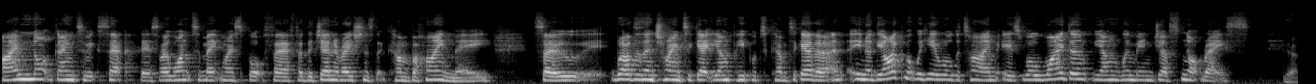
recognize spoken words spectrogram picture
I'm not going to accept this. I want to make my sport fair for the generations that come behind me. So rather than trying to get young people to come together, and you know, the argument we hear all the time is, well, why don't young women just not race? Yeah.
